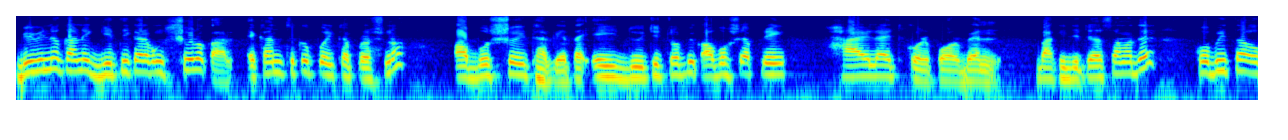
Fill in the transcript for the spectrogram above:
বিভিন্ন গানে গীতিকার এবং সুরকার, এখান থেকে পরীক্ষা প্রশ্ন অবশ্যই থাকে। তাই এই দুইটি টপিক অবশ্যই আপনি হাইলাইট করে পড়বেন। বাকি যেটা আছে আমাদের কবিতা ও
